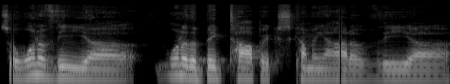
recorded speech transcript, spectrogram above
So one of the uh, one of the big topics coming out of the uh,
